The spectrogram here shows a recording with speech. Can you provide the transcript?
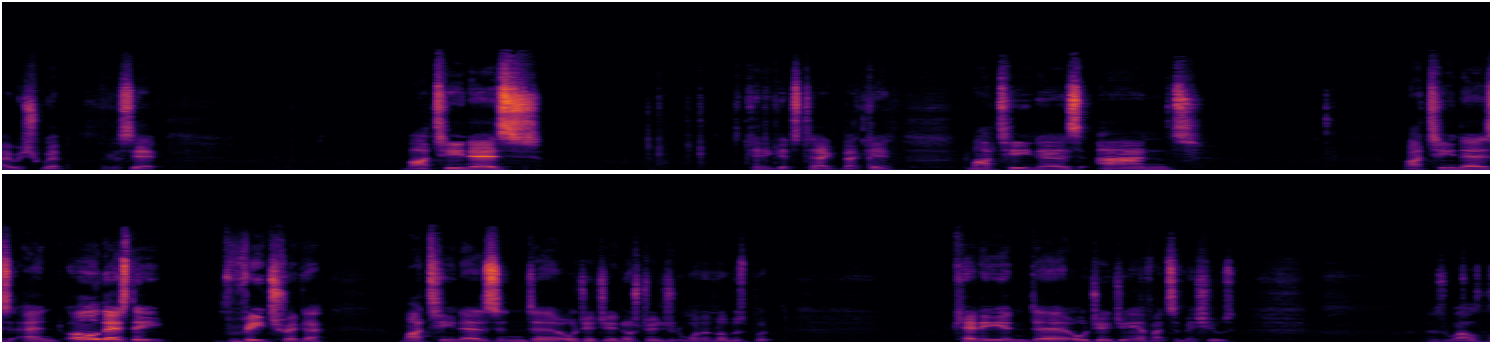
Irish whip, like I said. Martinez. Kenny gets tagged back in. Martinez and Martinez and oh, there's the V trigger. Martinez and uh, OJJ no stranger to one another's, but Kenny and uh, OJJ have had some issues as well.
